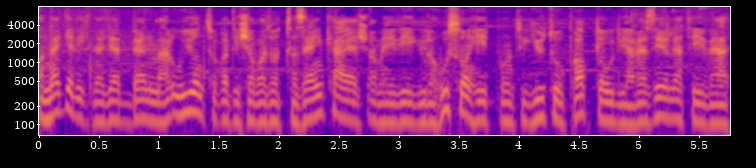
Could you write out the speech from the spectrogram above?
A negyedik negyedben már újoncokat is avatott az NKS, amely végül a 27 pontig jutó Pap Claudia vezérletével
